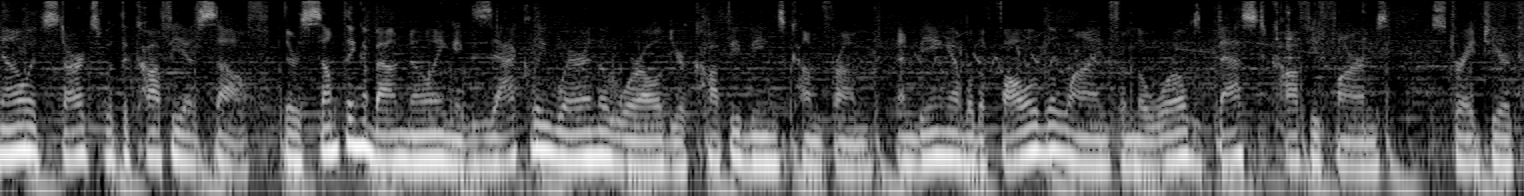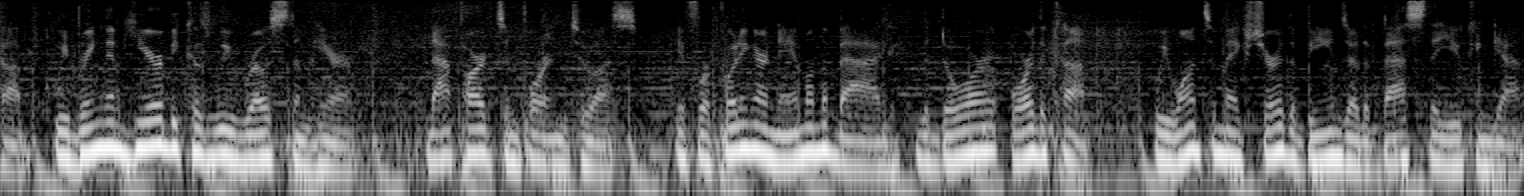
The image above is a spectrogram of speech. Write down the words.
know it starts with the coffee itself. There's something about knowing exactly where in the world your coffee beans come from and being able to follow the line from the world's best coffee farms straight to your cup. We bring them here because we roast them here. That part's important to us. If we're putting our name on the bag, the door, or the cup, we want to make sure the beans are the best that you can get.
